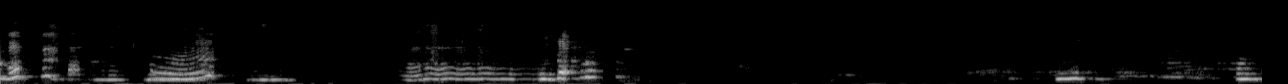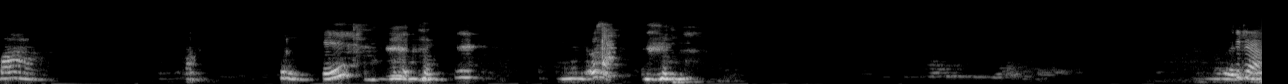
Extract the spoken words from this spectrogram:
men. Ah, tak tahu. Hmm. Ini. Sumpah. Eh? Nggak usah. Sudah.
